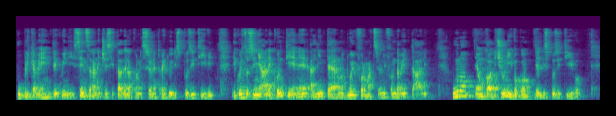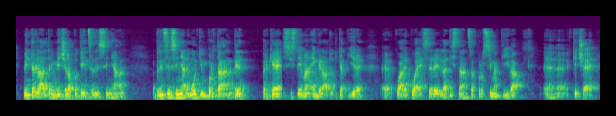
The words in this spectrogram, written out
pubblicamente, quindi senza la necessità della connessione tra i due dispositivi, e questo segnale contiene all'interno due informazioni fondamentali. Uno è un codice univoco del dispositivo, mentre l'altro invece è la potenza del segnale. La potenza del segnale è molto importante perché il sistema è in grado di capire eh, quale può essere la distanza approssimativa eh, che c'è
